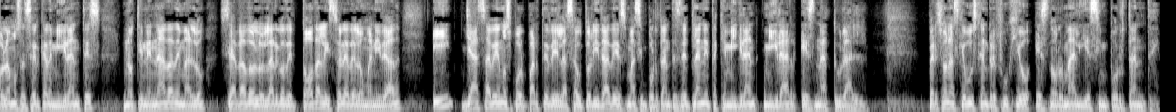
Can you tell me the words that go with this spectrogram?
hablamos acerca de migrantes, no tiene nada de malo. Se ha dado a lo largo de toda la historia de la humanidad. Y ya sabemos por parte de las autoridades más importantes del planeta que migrar es natural. Personas que buscan refugio es normal y es importante.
